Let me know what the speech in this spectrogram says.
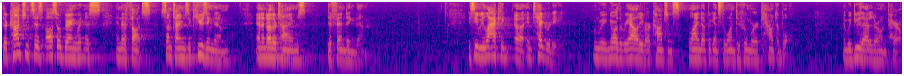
their consciences also bearing witness in their thoughts, sometimes accusing them, and at other times defending them. You see, we lack uh, integrity when we ignore the reality of our conscience lined up against the one to whom we're accountable. And we do that at our own peril.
